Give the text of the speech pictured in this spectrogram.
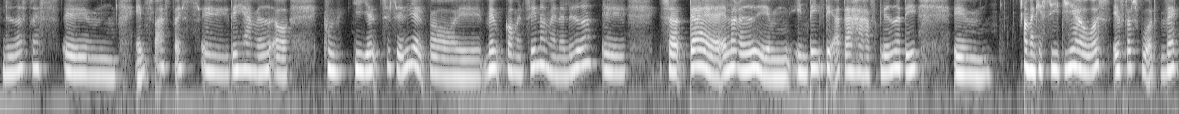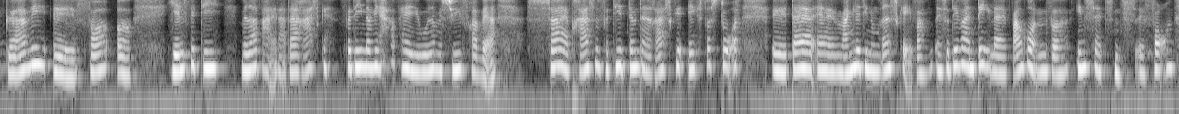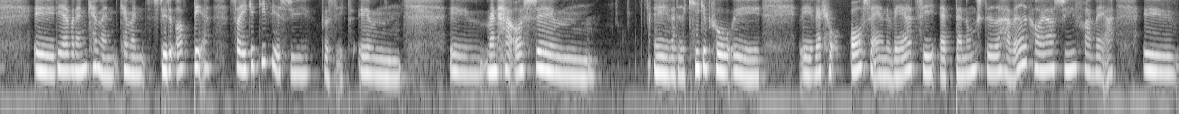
Lederstress, øh, ansvarsstress, øh, det her med at kunne give hjælp til selvhjælp, og øh, hvem går man til, når man er leder. Øh, så der er allerede øh, en del der, der har haft glæde af det. Øh, og man kan sige, de har jo også efterspurgt, hvad gør vi øh, for at hjælpe de medarbejdere, der er raske? Fordi når vi har perioder med sygefravær, så er presset for de, dem, der er raske, ekstra stort. Øh, der er manglede de nogle redskaber. Øh, så det var en del af baggrunden for indsatsens øh, form. Øh, det er, hvordan kan man, kan man støtte op der, så ikke de bliver syge på sigt. Øh, øh, man har også øh, øh, hvad det kigge på... Øh, øh, hvad kan årsagerne være til, at der nogle steder har været et højere sygefravær? Øh,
